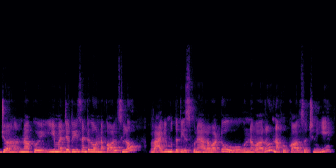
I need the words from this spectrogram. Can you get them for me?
జొ నాకు ఈ మధ్య రీసెంట్గా ఉన్న కాల్స్లో రాగి ముద్ద తీసుకునే అలవాటు ఉన్నవారు నాకు కాల్స్ వచ్చినాయి.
